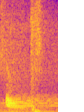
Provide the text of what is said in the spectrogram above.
Bye.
